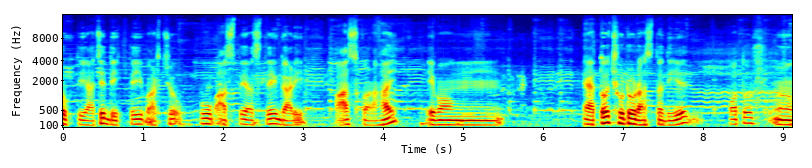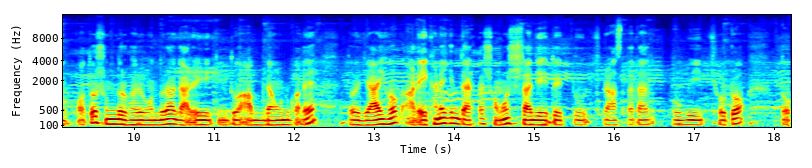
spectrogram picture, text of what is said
শক্তি আছে, দেখতেই পারছ, খুব আস্তে আস্তে গাড়ি পাস করা হয় এবং এত ছোট রাস্তা দিয়ে কত কত সুন্দরভাবে বন্ধুরা গাড়ি কিন্তু আপ ডাউন করে। তো যাই হোক, আর এখানে কিন্তু একটা সমস্যা, যেহেতু একটু রাস্তাটা খুবই ছোট তো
